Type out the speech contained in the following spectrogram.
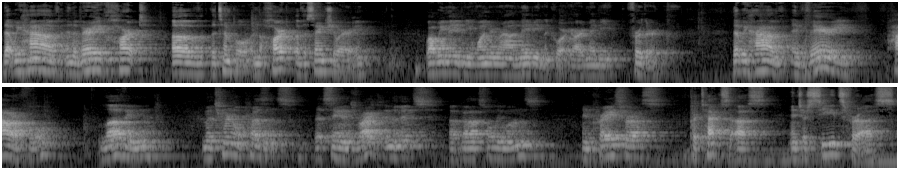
that we have in the very heart of the temple, in the heart of the sanctuary, while we may be wandering around, maybe in the courtyard, maybe further, that we have a very powerful, loving, maternal presence that stands right in the midst of God's holy ones and prays for us, protects us, intercedes for us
